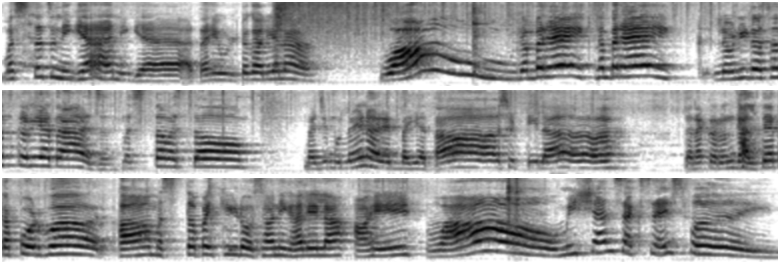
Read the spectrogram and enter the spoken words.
मस्तच निघ्या निघ्या. आता हे उलटं घालूया ना. वाव! नंबर एक नंबर एक. लोणी डोसाच करूयात आता आज. मस्त मस्त. माझी मुलं येणार आहेत बाई आता सुट्टीला. त्यांना करून घालते आता पोटभर. हा मस्तपैकी डोसा निघालेला आहे. वाव! मिशन सक्सेसफुल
